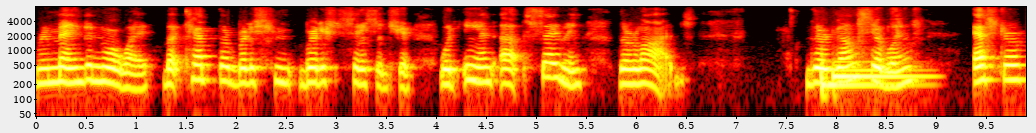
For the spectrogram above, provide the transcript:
remained in Norway but kept their British, British citizenship, would end up saving their lives. Their young siblings, Esther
